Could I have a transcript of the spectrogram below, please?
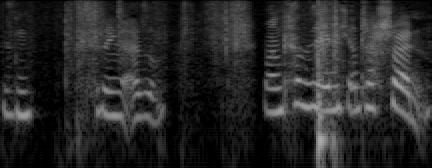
Diesen Zwillinge, also man kann sie ja nicht unterscheiden.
